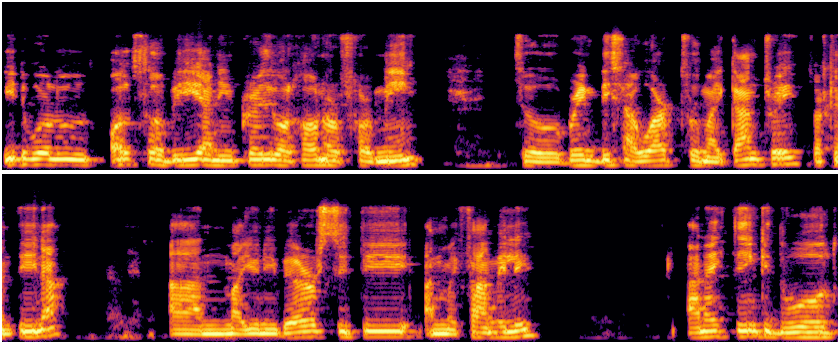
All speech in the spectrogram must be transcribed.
It will also be an incredible honor for me to bring this award to my country, to Argentina, and my university and my family. And I think it would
